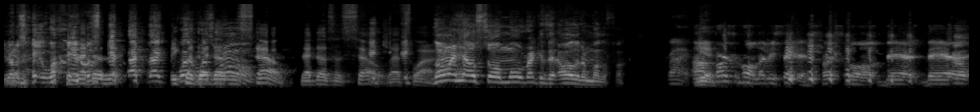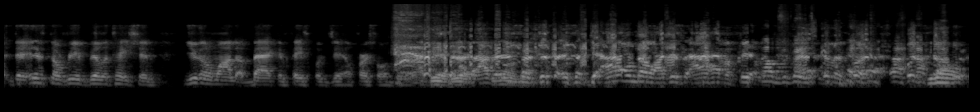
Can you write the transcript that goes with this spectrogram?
You know what I'm saying? Why, you know what I'm saying? Like, like Because what, that what's doesn't wrong? sell. That doesn't sell. That's why. Lauryn Hill sold more records than all of them motherfuckers. Right. Uh, Yeah. First of all, let me say this. First of all, there there there is no rehabilitation. You're gonna wind up back in Facebook jail. First of all, I, Yeah, yeah. I, I, it's a- just a- it's a- I don't know. I just I have a feeling. I have a Observation. feeling, but, but You know, no.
